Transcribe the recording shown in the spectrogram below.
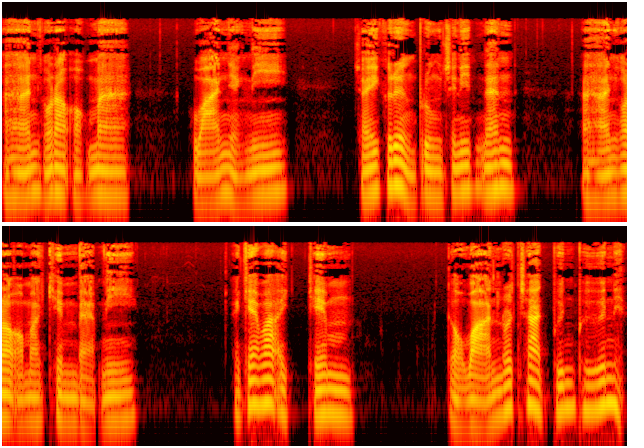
อาหารของเราออกมา หวานอย่างนี้ ใช้เครื่องปรุงชนิดนั้น อาหารของเราออกมาเค็มแบบนี้ไอ้แค่ว่าไอ้เค็มกับหวานรสชาติพื้นพื้นเนี่ย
